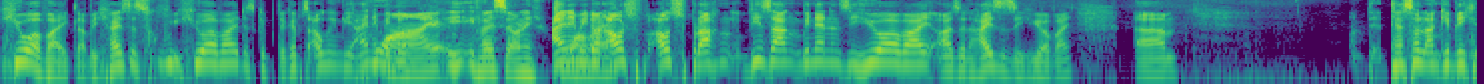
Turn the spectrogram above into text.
Huawei, glaube ich. Heißt es Hu- Huawei? Das gibt, da gibt es auch irgendwie eine Million. Huawei, ich, ich weiß es auch nicht. Eine Huawei. Million Aus Aussprachen. Wir sagen, wir nennen sie Huawei, also heißen sie Huawei. Ähm, und das soll angeblich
